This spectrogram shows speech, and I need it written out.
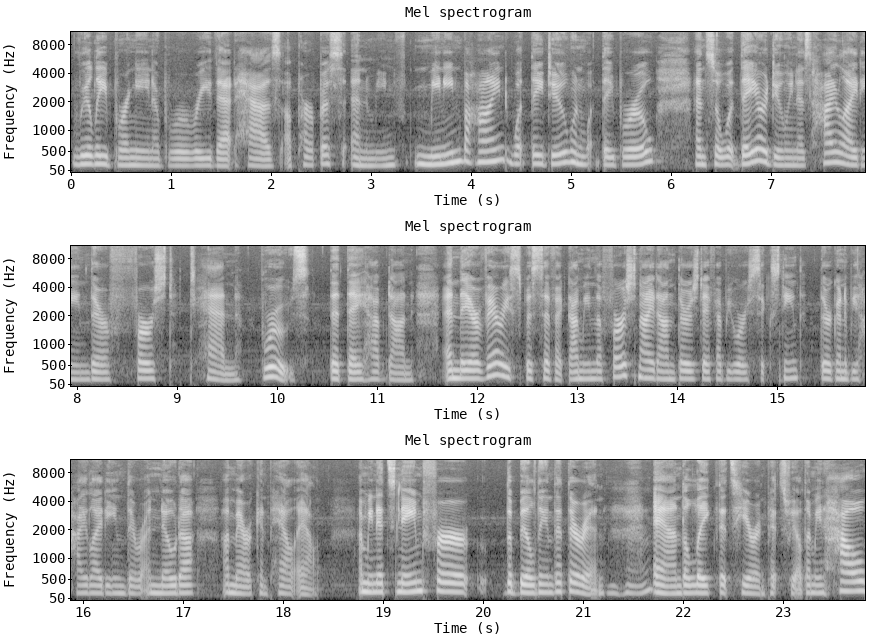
really bringing a brewery that has a purpose and mean- meaning behind what they do and what they brew. And so, what they are doing is highlighting their first 10 brews that they have done. And they are very specific. I mean, the first night on Thursday, February 16th, they're going to be highlighting their Onota American Pale Ale. I mean, it's named for the building that they're in mm-hmm. and the lake that's here in Pittsfield. I mean, how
